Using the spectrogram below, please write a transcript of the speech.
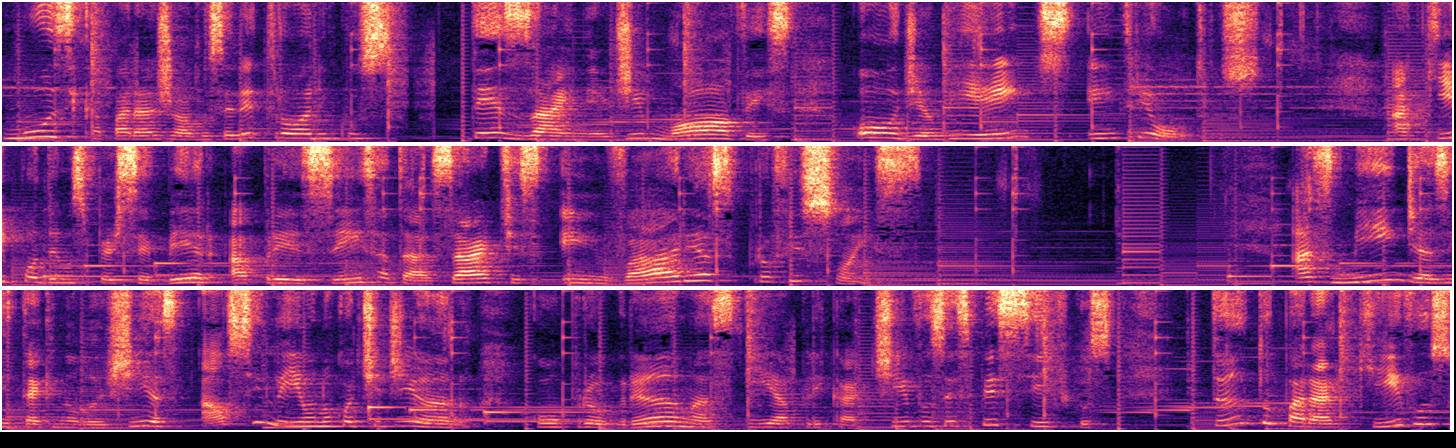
música para jogos eletrônicos, designer de imóveis ou de ambientes, entre outros. Aqui podemos perceber a presença das artes em várias profissões. As mídias e tecnologias auxiliam no cotidiano, com programas e aplicativos específicos, tanto para arquivos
